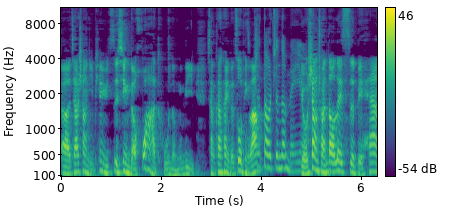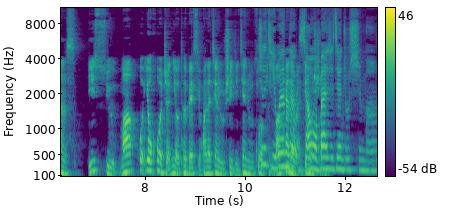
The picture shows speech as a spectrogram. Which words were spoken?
呃，加上你偏于自信的画图能力，想看看你的作品啦这。倒真的没有有上传到类似 Behance issue 吗？或又或者你有特别喜欢的建筑师以及建筑作这品吗？提问的看的软件小伙伴是建筑师吗？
